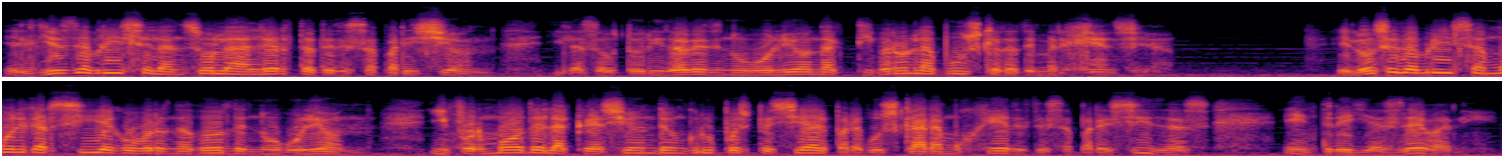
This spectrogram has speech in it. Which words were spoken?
El 10 de abril se lanzó la alerta de desaparición y las autoridades de Nuevo León activaron la búsqueda de emergencia. El 11 de abril, Samuel García, gobernador de Nuevo León, informó de la creación de un grupo especial para buscar a mujeres desaparecidas, entre ellas Devani.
